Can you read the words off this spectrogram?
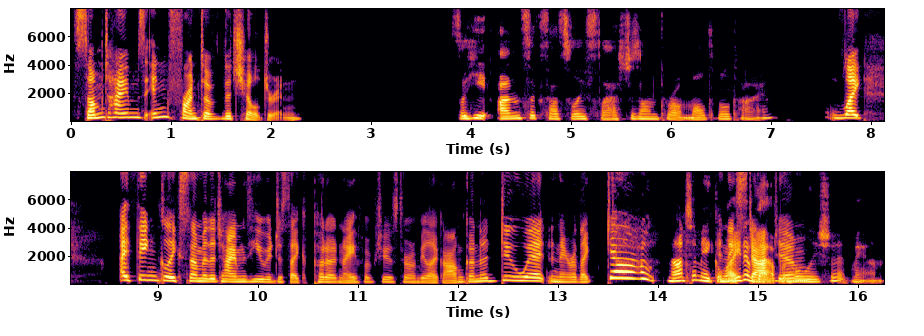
sometimes in front of the children. So he unsuccessfully slashed his own throat multiple times. Like, I think like some of the times he would just like put a knife up to his throat and be like, I'm gonna do it. And they were like, don't. Not to make And light of that, him. holy shit, man.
